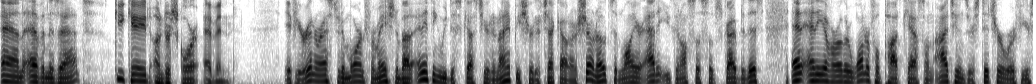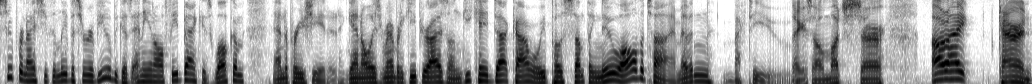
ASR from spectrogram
And Evan is at. Geekade underscore Evan. If you're interested in more information about anything we discussed here tonight, be sure to check out our show notes. And while you're at it, you can also subscribe to this and any of our other wonderful podcasts on iTunes or Stitcher, where if you're super nice, you can leave us a review because any and all feedback is welcome and appreciated. Again, always remember to keep your eyes on geekade.com where we post something new all the time. Evan, back to you. Thank you so much, sir. All right, Karen,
